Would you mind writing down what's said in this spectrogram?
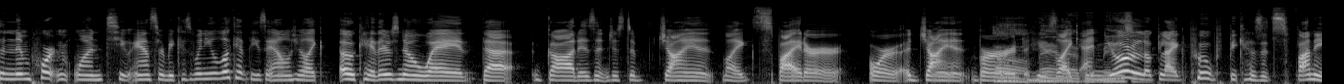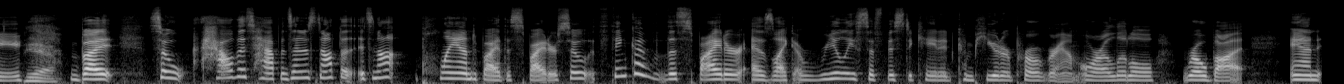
an important one to answer because when you look at these animals, you're like, okay, there's no way that God isn't just a giant, like, spider or a giant bird Oh, who's man, like, and you'll look like poop because it's funny. Yeah. But so how this happens, and it's not that it's not planned by the spider. So think of the spider as like a really sophisticated computer program or a little robot. And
